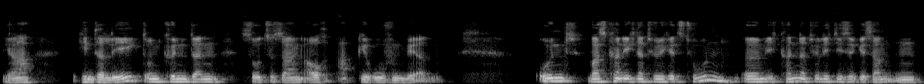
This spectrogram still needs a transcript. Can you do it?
ja, hinterlegt und können dann sozusagen auch abgerufen werden. Und was kann ich natürlich jetzt tun? Ähm, ich kann natürlich diese gesamten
